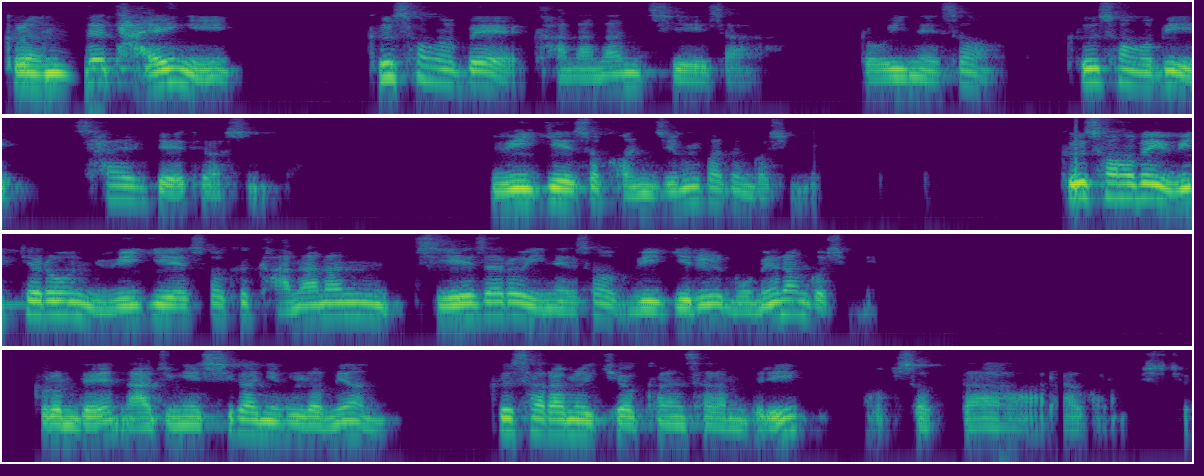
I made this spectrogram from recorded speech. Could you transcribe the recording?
그런데 다행히 그 성읍의 가난한 지혜자로 인해서 그 성읍이 살게 되었습니다. 위기에서 건짐을 받은 것입니다. 그 성읍의 위태로운 위기에서 그 가난한 지혜자로 인해서 위기를 모면한 것입니다. 그런데 나중에 시간이 흘러면 그 사람을 기억하는 사람들이 없었다라고 하는 것이죠.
